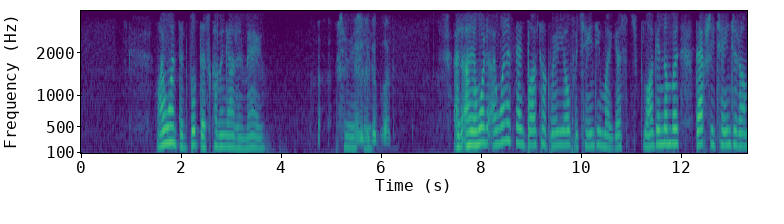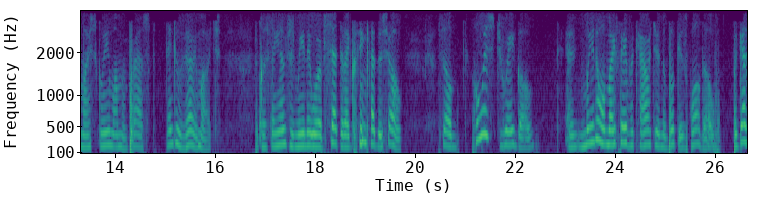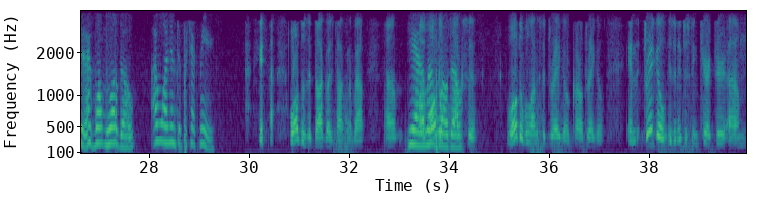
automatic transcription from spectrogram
Well, I want the book that's coming out in May. Seriously. that is a good book. And I want to, I want to thank Blog Talk Radio for changing my guest login number. They actually changed it on my screen. I'm impressed. Thank you very much. Because they answered me. They were upset that I couldn't get the show. So, who is Drago? And you know my favorite character in the book is Waldo. Forget it. I want Waldo. I want him to protect me. Yeah, Waldo's the dog I was talking about. Um, yeah, uh, I love Waldo. Waldo. Belongs to, Waldo belongs to Drago, Carl Drago. And Drago is an interesting character. Um,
